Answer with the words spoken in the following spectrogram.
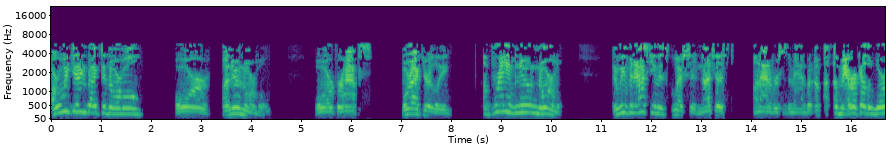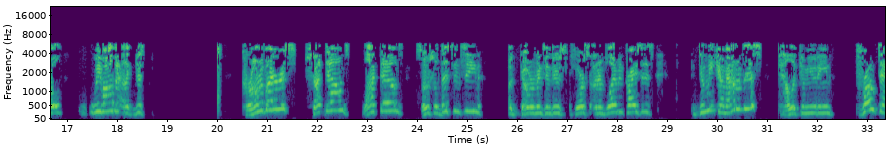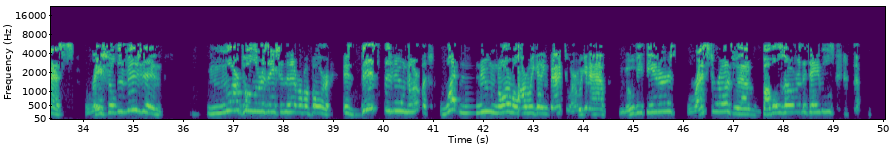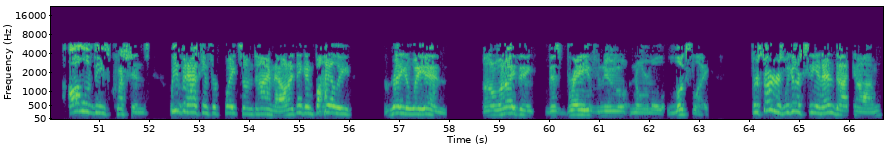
Are we getting back to normal or a new normal? Or perhaps more accurately, a brave new normal? And we've been asking this question, not just on Adam versus the man, but uh, uh, America, the world. We've all been like just coronavirus, shutdowns, lockdowns, social distancing, a government induced forced unemployment crisis. Do we come out of this? Telecommuting, protests, racial division, more polarization than ever before. Is this the new normal? What new normal are we getting back to? Are we going to have movie theaters, restaurants without bubbles over the tables? All of these questions we've been asking for quite some time now, and I think I'm finally ready to weigh in on what I think this brave new normal looks like. For starters, we go to CNN.com.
